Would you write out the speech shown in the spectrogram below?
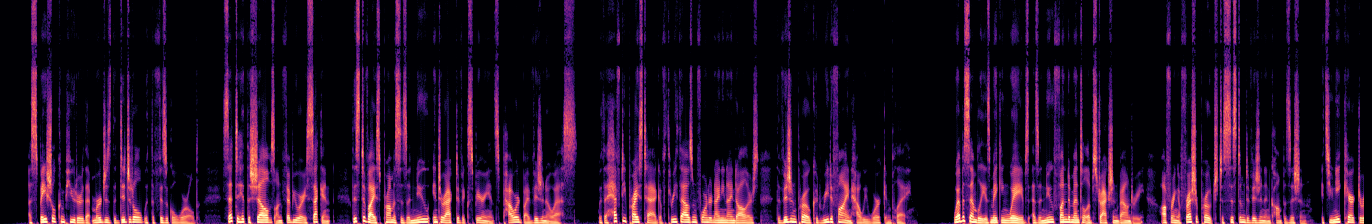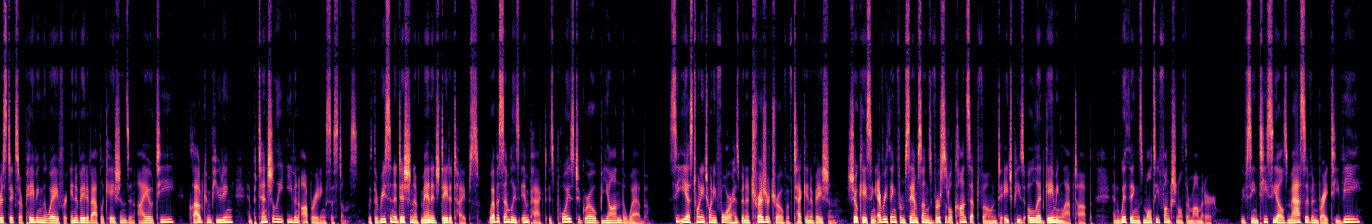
a spatial computer that merges the digital with the physical world. Set to hit the shelves on February 2nd, this device promises a new interactive experience powered by Vision OS. With a hefty price tag of $3,499, the Vision Pro could redefine how we work and play. WebAssembly is making waves as a new fundamental abstraction boundary, offering a fresh approach to system division and composition. Its unique characteristics are paving the way for innovative applications in IoT, cloud computing, and potentially even operating systems. With the recent addition of managed data types, WebAssembly's impact is poised to grow beyond the web. CES 2024 has been a treasure trove of tech innovation, showcasing everything from Samsung's versatile concept phone to HP's OLED gaming laptop and Withings' multifunctional thermometer. We've seen TCL's massive and bright TV,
